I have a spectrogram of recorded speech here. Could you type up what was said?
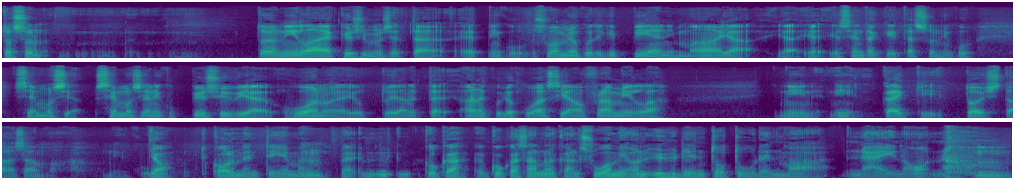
tuossa on, toi on niin laaja kysymys, että, että niin kuin Suomi on kuitenkin pieni maa ja, ja, ja sen takia tässä on niin semmoisia niin pysyviä huonoja juttuja, että aina kun joku asia on framilla – niin, niin kaikki toistaa samaa. Niin kuin. Joo, kolmen teeman. Mm. Kuka, kuka sanoikaan, Suomi on yhden totuuden maa. Näin on. Mm.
